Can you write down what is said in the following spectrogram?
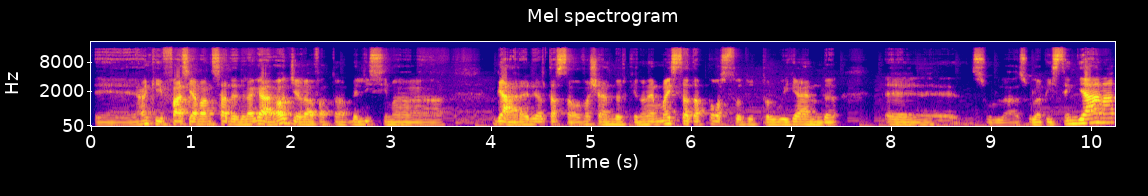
eh, anche in fasi avanzate della gara. Oggi aveva fatto una bellissima gara, in realtà stavo facendo perché non è mai stato a posto tutto il weekend eh, sulla, sulla, pista indiana.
